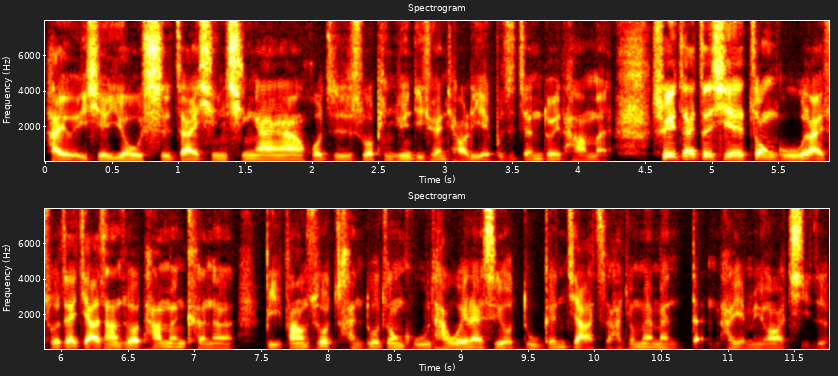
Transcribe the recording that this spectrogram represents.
还有一些优势在新青安啊，或者是说平均地权条例也不是真针对他们，所以在这些中古屋来说，再加上说他们可能，比方说很多中古屋，它未来是有独根价值，他就慢慢等，他也没有要急着。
